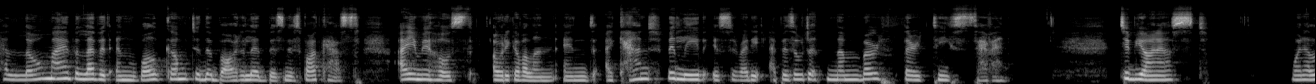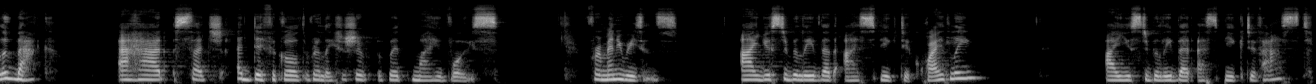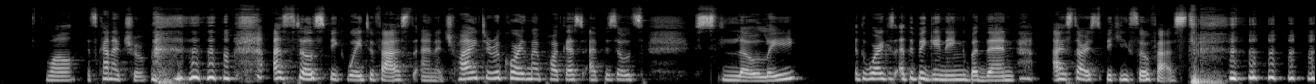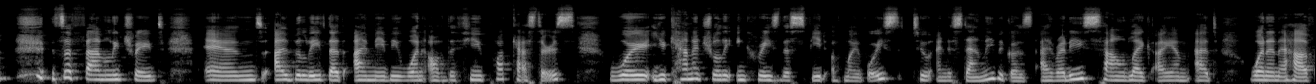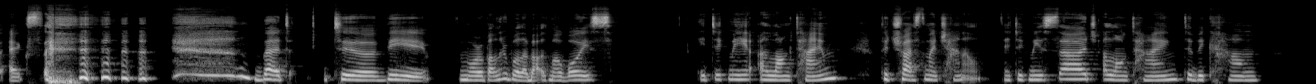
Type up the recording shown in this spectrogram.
Hello, my beloved, and welcome to the Body Led Business Podcast. I am your host, Aurika Valan, and I can't believe it's already episode number 37. To be honest, when I look back, I had such a difficult relationship with my voice for many reasons. I used to believe that I speak too quietly. I used to believe that I speak too fast. Well, it's kind of true. I still speak way too fast and I try to record my podcast episodes slowly. It works at the beginning, but then I start speaking so fast. it's a family trait. And I believe that I may be one of the few podcasters where you cannot really increase the speed of my voice to understand me because I already sound like I am at one and a half X. but to be more vulnerable about my voice. It took me a long time to trust my channel. It took me such a long time to become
